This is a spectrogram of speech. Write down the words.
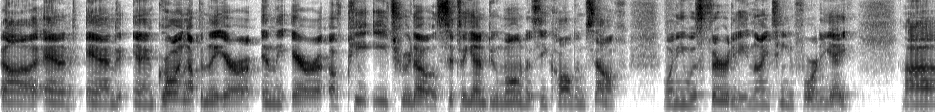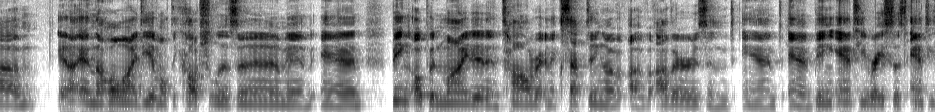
Uh, and and and growing up in the era in the era of P.E. Trudeau, Citoyen du Monde, as he called himself, when he was 30 in 1948. Um, and the whole idea of multiculturalism and, and being open-minded and tolerant and accepting of, of others and, and, and being anti-racist, anti,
